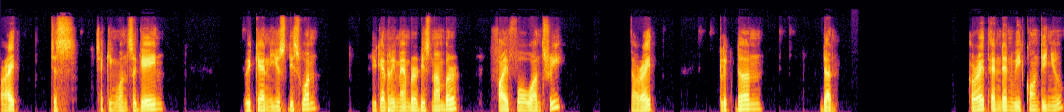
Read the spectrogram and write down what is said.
All right, just checking once again. We can use this one. You can remember this number, 5413. All right, click done, done. All right, and then we continue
